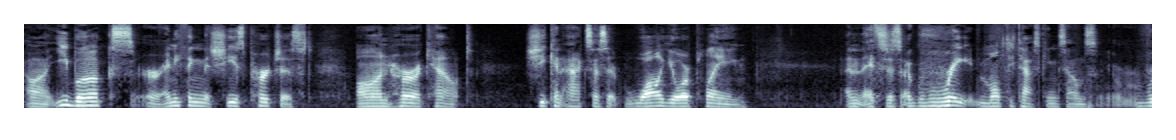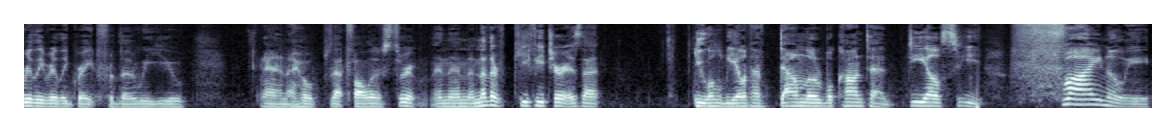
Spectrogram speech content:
uh, ebooks or anything that she's purchased on her account. She can access it while you're playing. And it's just a great multitasking. Sounds really, really great for the Wii U. And I hope that follows through. And then another key feature is that you will be able to have downloadable content, DLC, finally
